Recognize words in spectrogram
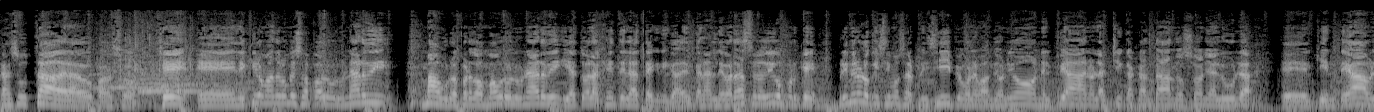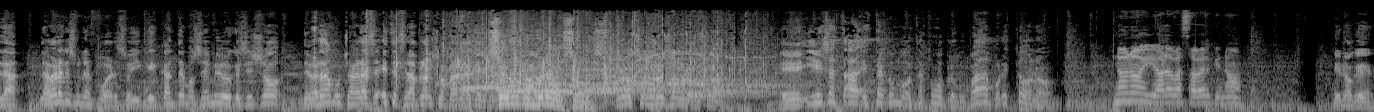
Está asustada la do pasó. Che, eh, le quiero mandar un beso a Pablo Lunardi, Mauro, perdón, Mauro Lunardi y a toda la gente de la técnica del canal. De verdad se lo digo porque primero lo que hicimos al principio con el bandoneón, el piano, las chicas cantando, Sonia Lula, eh, quien te habla. La verdad que es un esfuerzo y que cantemos en vivo y qué sé yo. De verdad, muchas gracias. Este es el aplauso para la técnica. Son unos grosos. Grosso, grosso, grosso. Eh, ¿Y ella está, está como, estás como preocupada por esto o no? No, no, y ahora vas a ver que no. ¿Que no qué?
